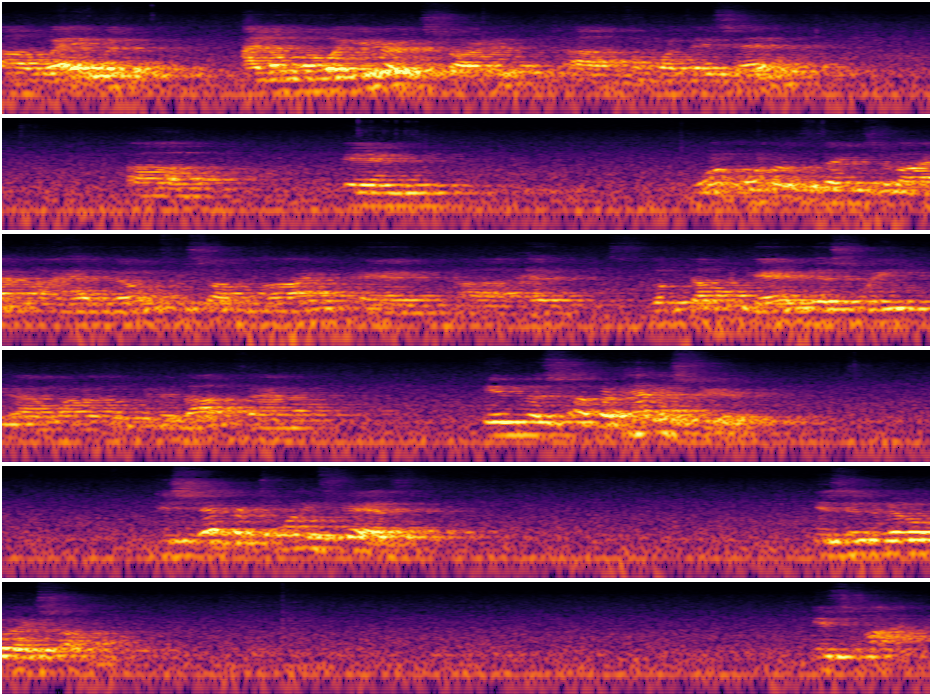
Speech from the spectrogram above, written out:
uh, way, but I don't know what year it started, uh, from what they said. Uh, and one, one of the things that I, I had known for some time and uh, had looked up again this week uh, when I was looking it up, found in the southern hemisphere, December 25th is in the middle of their summer. It's hot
